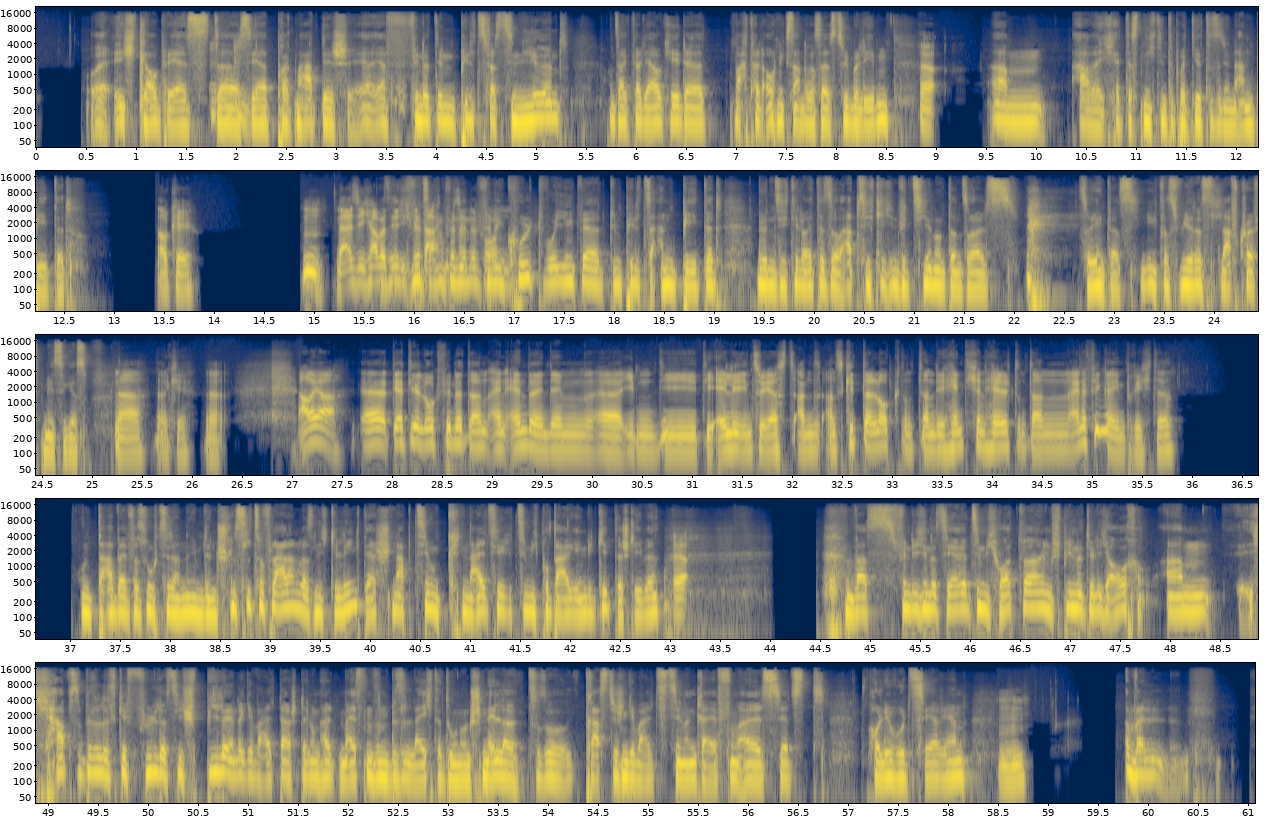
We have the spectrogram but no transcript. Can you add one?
Ich glaube, er ist äh, sehr pragmatisch. Er, er, findet den Pilz faszinierend und sagt halt, ja, okay, der macht halt auch nichts anderes als zu überleben. Ja. Ähm, aber ich hätte das nicht interpretiert, dass er den anbetet. Okay. Hm. Also ich habe also nicht ich würde sagen, für einen, für einen Kult, wo irgendwer den Pilz anbetet, würden sich die Leute so absichtlich infizieren und dann so als so irgendwas, irgendwas weirdes, Lovecraft-mäßiges. Ja, okay. Ja. Aber ja, äh, der Dialog findet dann ein Ende, in dem äh, eben die, die Ellie ihn zuerst an, ans Gitter lockt und dann die Händchen hält und dann eine Finger ihm bricht. Ja. Und dabei versucht sie dann ihm den Schlüssel zu fladern, was nicht gelingt. Er schnappt sie und knallt sie ziemlich brutal gegen die Gitterstäbe. Ja was finde ich in der Serie ziemlich hart war, im Spiel natürlich auch. Ähm, ich habe so ein bisschen das Gefühl, dass die Spieler in der Gewaltdarstellung halt meistens ein bisschen leichter tun und schneller zu so drastischen Gewaltszenen greifen als jetzt Hollywood-Serien. Mhm. Weil,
